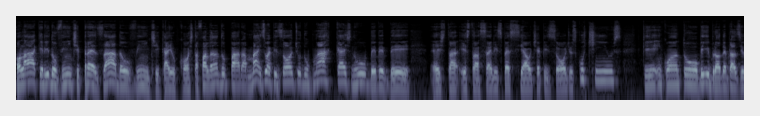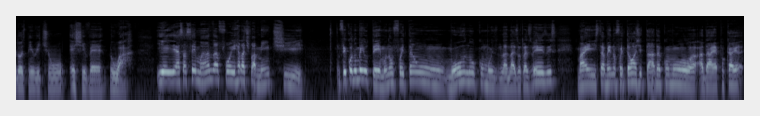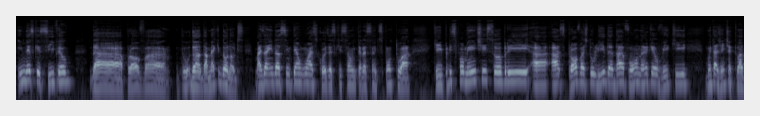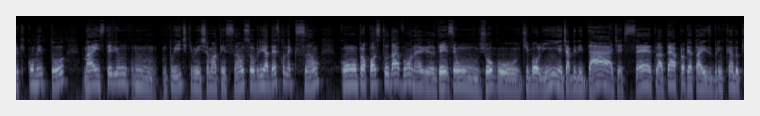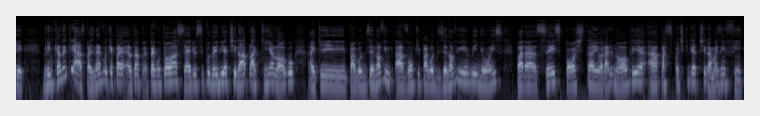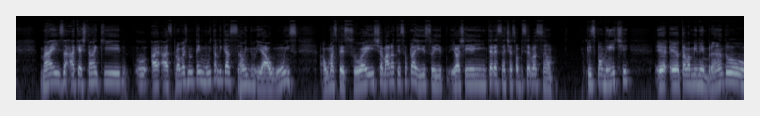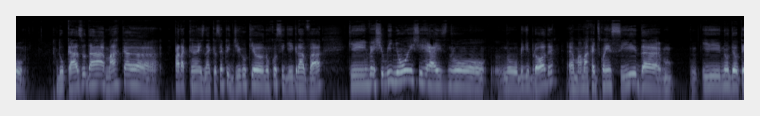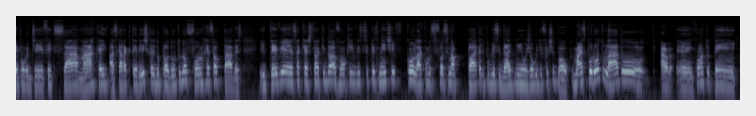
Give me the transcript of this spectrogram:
Olá, querido ouvinte, prezada ouvinte, Caio Costa falando para mais um episódio do Marcas no BBB. Esta, esta série especial de episódios curtinhos que enquanto o Big Brother Brasil 2021 estiver no ar. E essa semana foi relativamente ficou no meio termo, não foi tão morno como nas outras vezes, mas também não foi tão agitada como a da época inesquecível da prova do, da, da McDonald's. Mas ainda assim tem algumas coisas que são interessantes pontuar, que principalmente sobre a, as provas do líder da Avon, né, que eu vi que muita gente, é claro, que comentou, mas teve um, um, um tweet que me chamou a atenção sobre a desconexão com o propósito da Avon, né? Ter, ser um jogo de bolinha, de habilidade, etc. Até a própria Thaís brincando que. Brincando entre aspas, né? Porque ela tá, perguntou a sério se poderia tirar a plaquinha logo a que pagou 19. A Avon que pagou 19 milhões para ser exposta em horário nobre. A participante queria tirar, mas enfim. Mas a questão é que as provas não têm muita ligação e alguns algumas pessoas chamaram atenção para isso e eu achei interessante essa observação. Principalmente, é, eu estava me lembrando do caso da marca para cães, né? Que eu sempre digo que eu não consegui gravar, que investiu milhões de reais no, no Big Brother. É uma marca desconhecida, e não deu tempo de fixar a marca e as características do produto não foram ressaltadas. E teve essa questão aqui do Avon que simplesmente ficou lá como se fosse uma placa de publicidade de um jogo de futebol. Mas por outro lado, é, enquanto tem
